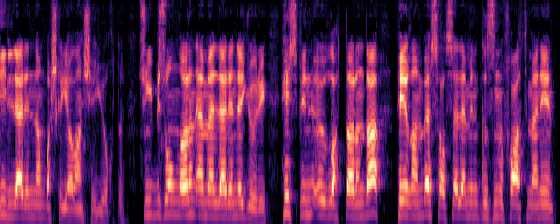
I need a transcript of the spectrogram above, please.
dillərindən başqa yalan şey yoxdur. Çünki biz onların əməllərində görürük. Heç birinin övladlarında Peyğəmbər s.ə.v-in qızını Fatimənin,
